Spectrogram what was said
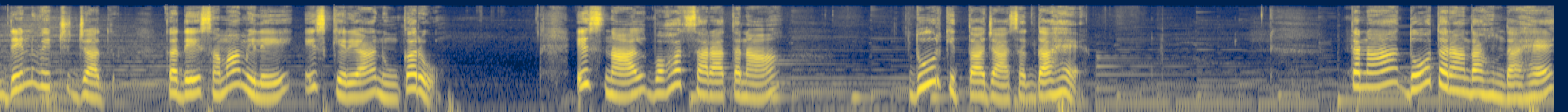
ਦਿਨ ਵਿੱਚ ਜਦ ਕਦੇ ਸਮਾਂ ਮਿਲੇ, ਇਸ ਕਿਰਿਆ ਨੂੰ ਕਰੋ। ਇਸ ਨਾਲ ਬਹੁਤ ਸਾਰਾ ਤਣਾਅ ਦੂਰ ਕੀਤਾ ਜਾ ਸਕਦਾ ਹੈ। ਤਣਾਅ ਦੋ ਤਰ੍ਹਾਂ ਦਾ ਹੁੰਦਾ ਹੈ,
